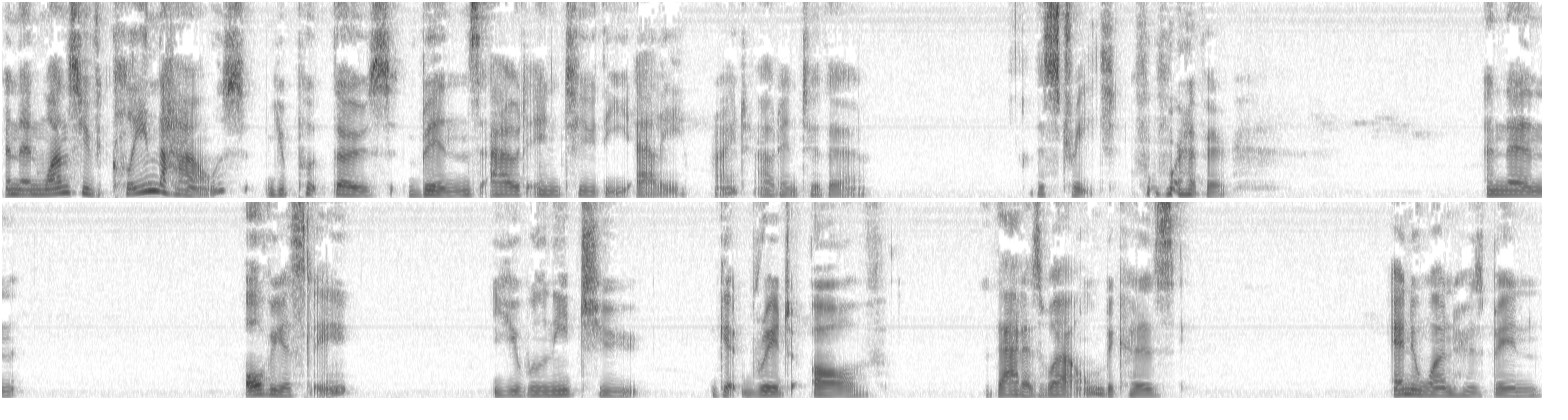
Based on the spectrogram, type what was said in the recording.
And then once you've cleaned the house, you put those bins out into the alley, right? Out into the the street, wherever. And then obviously you will need to get rid of that as well because anyone who's been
